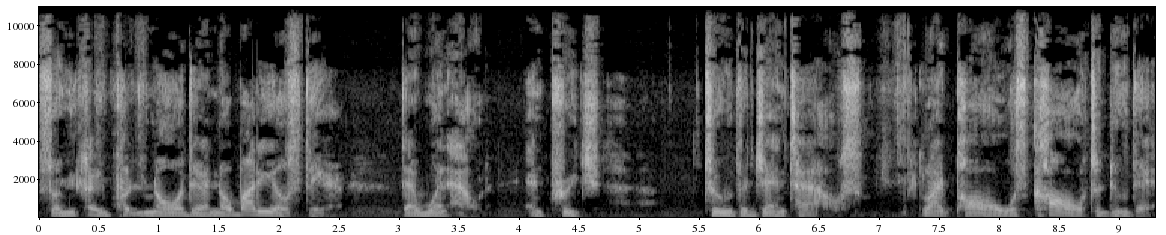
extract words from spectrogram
So you can't put Noah there, nobody else there that went out and preached to the Gentiles. Like Paul was called to do that.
